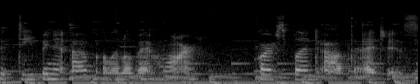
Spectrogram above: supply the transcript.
to deepen it up a little bit more or blend out the edges.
